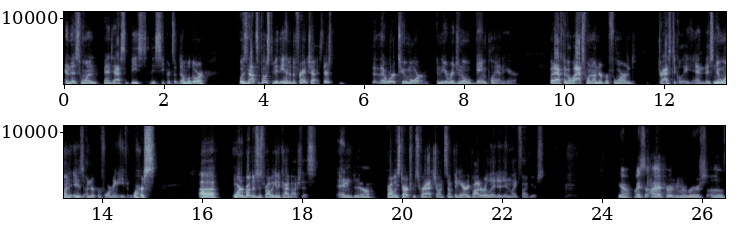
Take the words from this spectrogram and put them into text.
And this one, Fantastic Beasts: The Secrets of Dumbledore, was not supposed to be the end of the franchise. There's there were two more in the original game plan here, but after the last one underperformed drastically, and this new one is underperforming even worse. Uh, Warner Brothers is probably going to kibosh this and Yeah. Probably start from scratch on something Harry Potter related in like five years. Yeah, like I said, I've heard rumors of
